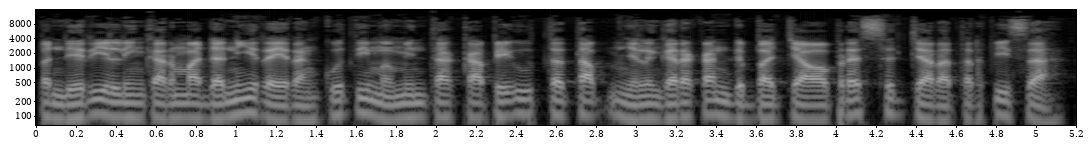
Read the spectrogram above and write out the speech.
Pendiri Lingkar Madani Ray Rangkuti meminta KPU tetap menyelenggarakan debat cawapres secara terpisah.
